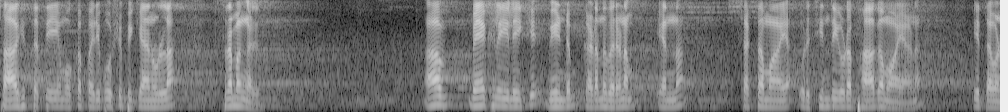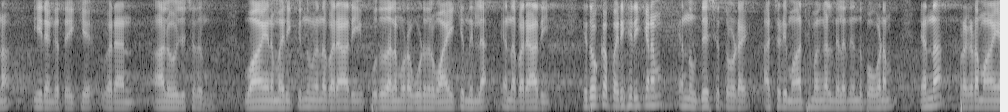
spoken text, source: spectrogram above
സാഹിത്യത്തെയും ഒക്കെ പരിപോഷിപ്പിക്കാനുള്ള ശ്രമങ്ങൾ ആ മേഖലയിലേക്ക് വീണ്ടും കടന്നു വരണം എന്ന ശക്തമായ ഒരു ചിന്തയുടെ ഭാഗമായാണ് ഇത്തവണ ഈ രംഗത്തേക്ക് വരാൻ ആലോചിച്ചതും. വായന മരിക്കുന്നു എന്ന പരാതി പുതുതലമുറ കൂടുതൽ വായിക്കുന്നില്ല എന്ന പരാതി ഇതൊക്കെ പരിഹരിക്കണം എന്ന ഉദ്ദേശത്തോടെ അച്ചടി മാധ്യമങ്ങൾ നിലനിന്ന് പോകണം എന്ന പ്രകടമായ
